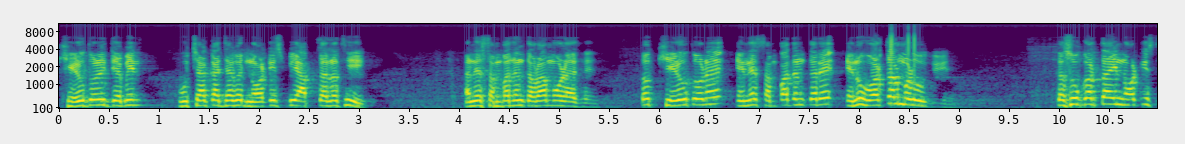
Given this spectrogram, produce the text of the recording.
ખેડૂતોની જમીન પૂછાકા જગત નોટિસ બી આપતા નથી અને સંપાદન કરવા મોડા છે. તો ખેડૂતોને એને સંપાદન કરે એનું વળતર મળવું જોઈએ. કશું કરતા એ નોટિસ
